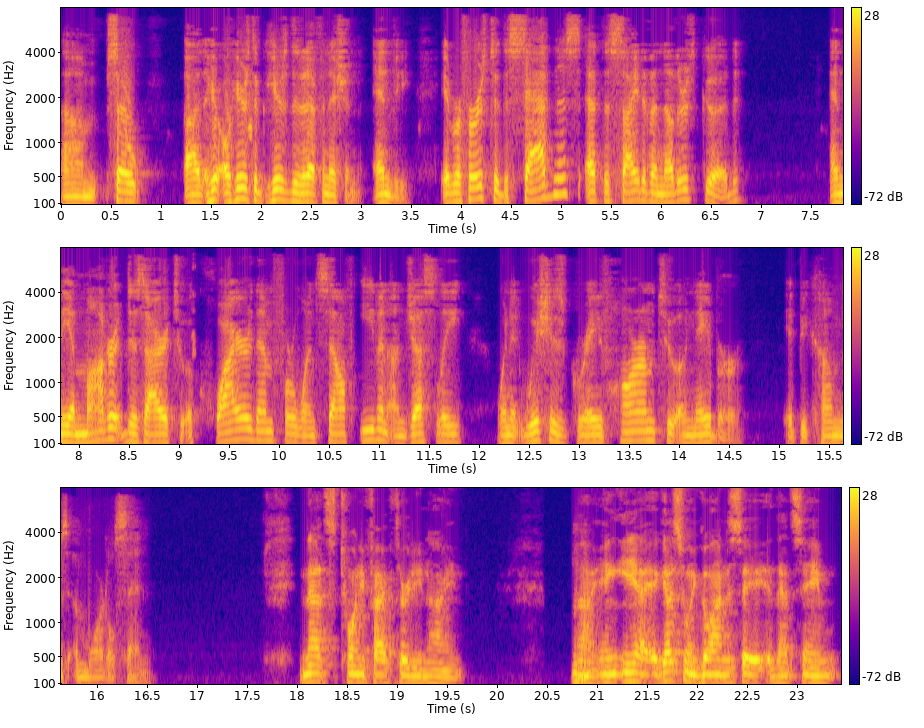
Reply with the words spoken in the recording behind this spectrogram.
Um, so, uh, here, oh, here's the, here's the definition. Envy. It refers to the sadness at the sight of another's good and the immoderate desire to acquire them for oneself, even unjustly. When it wishes grave harm to a neighbor, it becomes a mortal sin. And that's 2539. Mhm. Uh, and yeah, I guess when we go on to say in that same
